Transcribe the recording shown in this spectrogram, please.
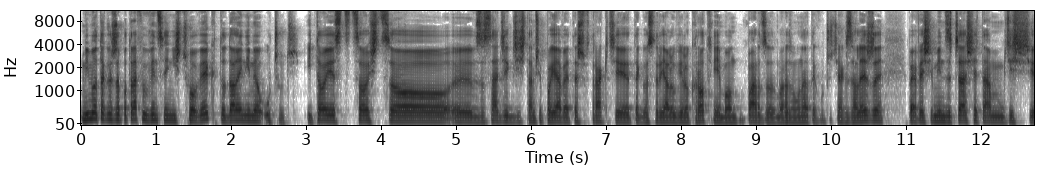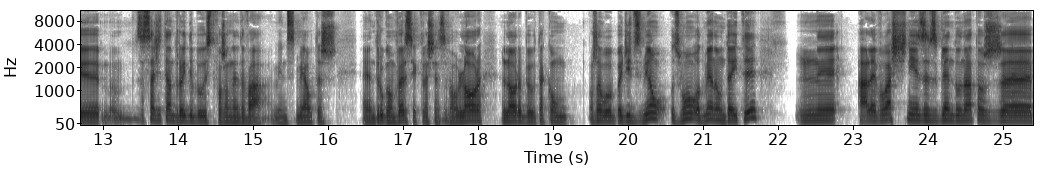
mimo tego, że potrafił więcej niż człowiek, to dalej nie miał uczuć. I to jest coś, co y, w zasadzie gdzieś tam się pojawia też w trakcie tego serialu wielokrotnie, bo on bardzo, bardzo mu na tych uczuciach zależy. Pojawia się w międzyczasie tam gdzieś, y, w zasadzie te androidy były stworzone dwa, więc miał też e, drugą wersję, która się nazywał Lore. Lore był taką, można było powiedzieć, zmią, złą odmianą Daty, mm, ale właśnie ze względu na to, że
